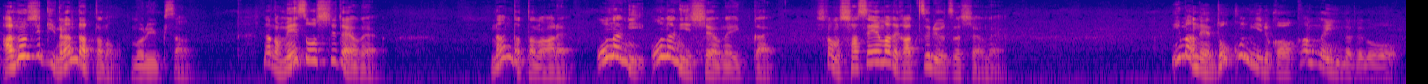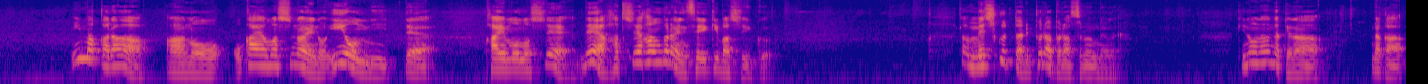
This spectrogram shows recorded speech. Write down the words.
あの時期何だったの？のりゆきさん。なんか瞑想してたよね。何だったの？あれ。オナニーオナニーしたよね？一回。しかも射精までがっつり映したよね。今ねどこにいるか分かんないんだけど今からあの岡山市内のイオンに行って買い物してで8時半ぐらいに関橋行く。多分飯食ったりプラプラするんだよね。昨日なんだっけななんか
